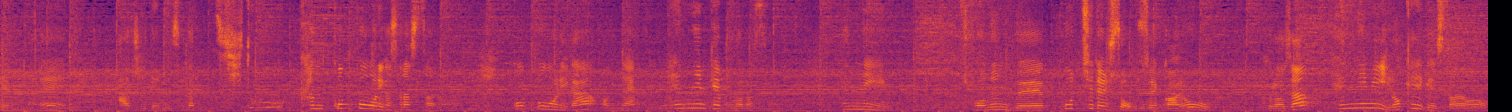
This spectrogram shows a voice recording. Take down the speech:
옛날에 아주 냄새가 지독한 꽃봉오리가 살았어요. 꽃봉오리가 어느 날 햇님께 물어봤어요. 햇님, 저는 왜 꽃이 될 수 없을까요? 그러자 햇님이 이렇게 얘기했어요.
